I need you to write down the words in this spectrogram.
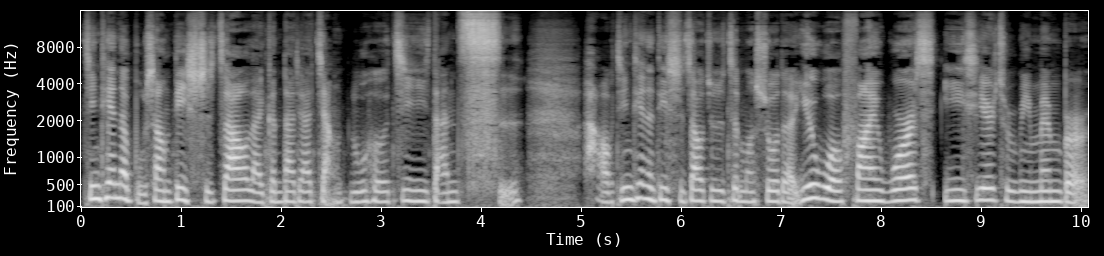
今天呢，补上第十招，来跟大家讲如何记忆单词。好，今天的第十招就是这么说的：You will find words easier to remember，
